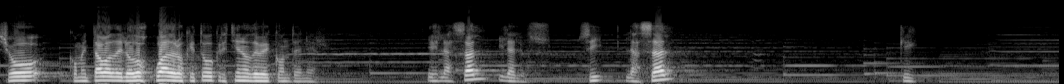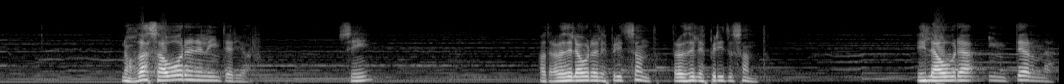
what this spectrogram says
Yo comentaba de los dos cuadros que todo cristiano debe contener. Es la sal y la luz. ¿sí? La sal nos da sabor en el interior. ¿sí? A través de la obra del Espíritu Santo, a través del Espíritu Santo es la obra interna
